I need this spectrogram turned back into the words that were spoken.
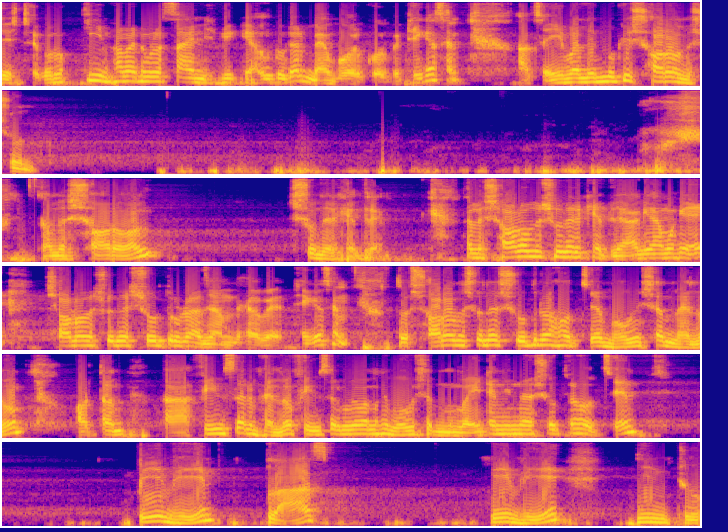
চেষ্টা করো কীভাবে তোমরা সাইন্টিফিক ক্যালকুলেটর ব্যবহার করবে, ঠিক আছে? আচ্ছা এবার লিখব কি সরল সুদ। তাহলে সরল সুদের ক্ষেত্রে। তাহলে সরল সুদের ক্ষেত্রে আগে আমাকে সরল সুদের সূত্রটা জানতে হবে, ঠিক আছে? তো সরল সুদের সূত্র হচ্ছে ভবিষ্যৎ ভ্যালু, অর্থাৎ ফিউচার ভ্যালু। ফিউচার ভ্যালু মানে ভবিষ্যৎ মূল্য। এটা নির্ণয়ের সূত্র হচ্ছে PV plus PV into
